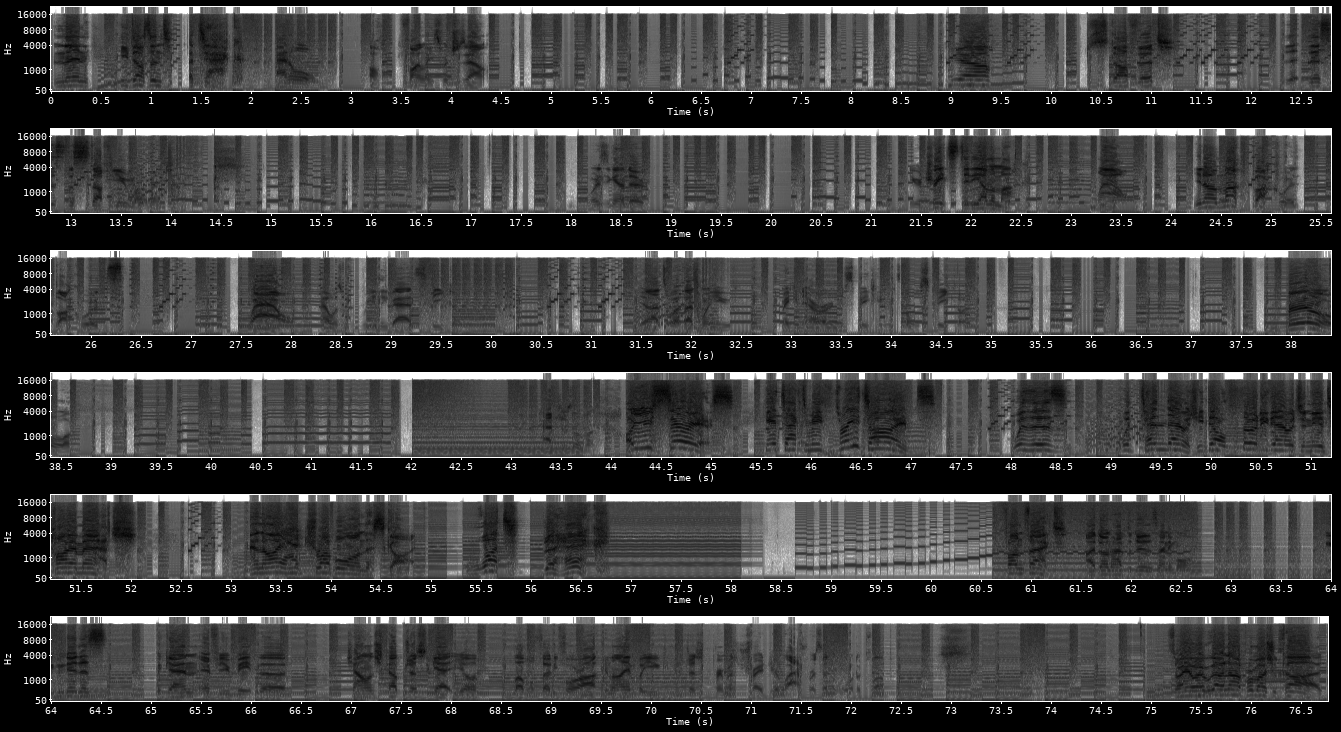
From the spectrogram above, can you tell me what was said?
and then he doesn't attack at all. Oh, finally switches out. Yeah, stuff it. Th this is the stuff you moment. What is he gonna do? He retreats to the other muck. Wow. You know, muck Buckwood Buckwoods. Really bad speaker. Yeah, that's what that's when you make an error in your speaking. It's called a speaker. Bill! Patches on the Are you serious? He attacked me three times! With his with 10 damage. He dealt 30 damage in the entire match. And I had trouble on this guy. What the heck? Fun fact, I don't have to do this anymore. You can do this again if you beat the Challenge Cup just to get your level 34 Arcanine, but you can just pretty much trade your Lapras at the Water Club. So anyway, we got another promotional card.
